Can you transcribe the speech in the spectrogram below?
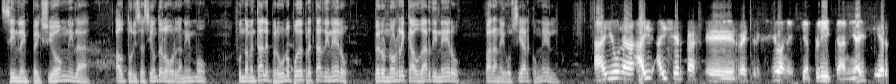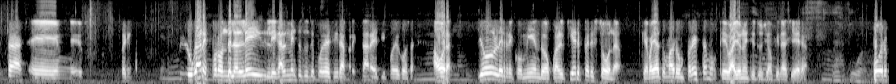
sin la inspección ni la autorización de los organismos fundamentales, pero uno puede prestar dinero, pero no recaudar dinero para negociar con él. hay una hay hay ciertas eh, restricciones que aplican y hay ciertas eh, peri- lugares por donde la ley legalmente tú te puedes ir a prestar ese tipo de cosas. Ahora, yo le recomiendo a cualquier persona que vaya a tomar un préstamo que vaya a una institución financiera. Por,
